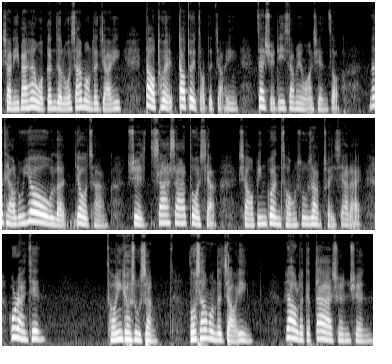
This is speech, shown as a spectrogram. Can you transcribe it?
小泥巴和我跟着罗莎蒙的脚印，倒退倒退走的脚印，在雪地上面往前走。那条路又冷又长，雪沙沙作响，小冰棍从树上垂下来。忽然间，从一棵树上，罗莎蒙的脚印绕了个大圈圈，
